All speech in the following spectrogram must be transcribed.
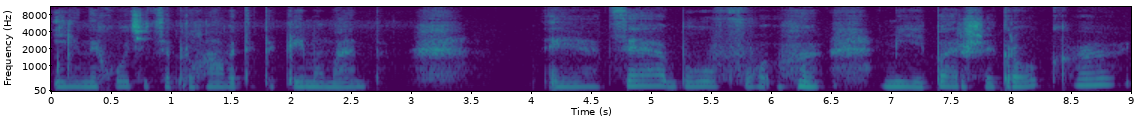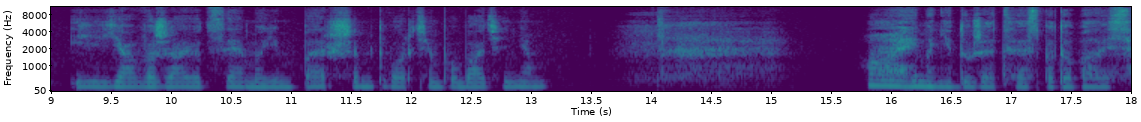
І не хочеться прогавити такий момент. Е, Це був мій перший крок, і я вважаю це моїм першим творчим побаченням. Ой, мені дуже це сподобалось.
